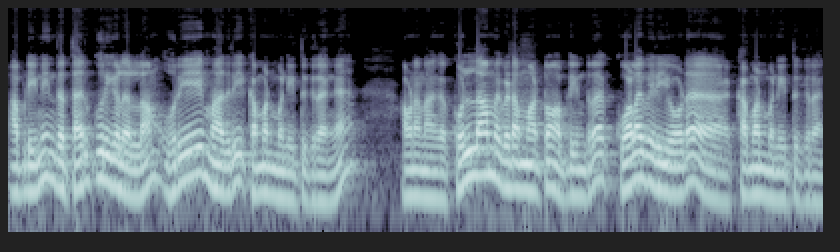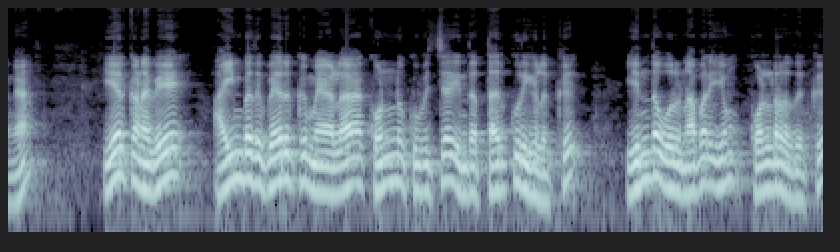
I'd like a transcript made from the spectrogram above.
அப்படின்னு இந்த தற்குறிகள் எல்லாம் ஒரே மாதிரி கமெண்ட் பண்ணிகிட்டு இருக்கிறாங்க. அவனை நாங்கள் கொல்லாமல் விட மாட்டோம் அப்படின்ற கொலவெறியோட கமெண்ட் பண்ணிட்டு இருக்கிறாங்க. ஏற்கனவே ஐம்பது பேருக்கு மேலே கொன்று குவிச்ச இந்த தற்குறிகளுக்கு எந்த ஒரு நபரையும் கொல்றதுக்கு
